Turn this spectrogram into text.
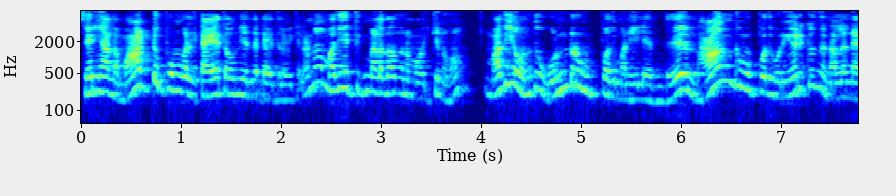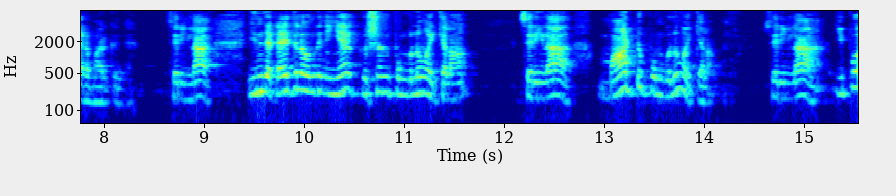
சரிங்க அந்த மாட்டுப் பொங்கல் டயத்தை வந்து எந்த டயத்தில் வைக்கலாம்னா மதியத்துக்கு மேலே தான் வந்து நம்ம வைக்கணும். மதியம் வந்து ஒன்று முப்பது மணிலேருந்து நான்கு முப்பது மணி வரைக்கும் இந்த நல்ல நேரமாக இருக்குங்க. சரிங்களா? இந்த டயத்தில் வந்து நீங்கள் கிருஷ்ணன் பொங்கலும் வைக்கலாம். சரிங்களா? மாட்டுப் பொங்கலும் வைக்கலாம். சரிங்களா? இப்போ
